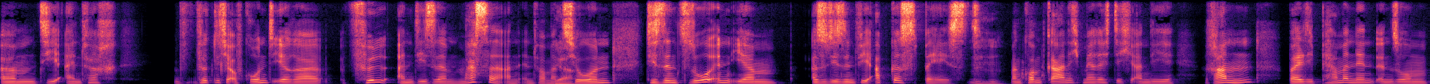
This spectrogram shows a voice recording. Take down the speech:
ähm, die einfach wirklich aufgrund ihrer Füll an dieser Masse an Informationen, die sind so in ihrem, also die sind wie abgespaced. Mhm. Man kommt gar nicht mehr richtig an die ran, weil die permanent in so einem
